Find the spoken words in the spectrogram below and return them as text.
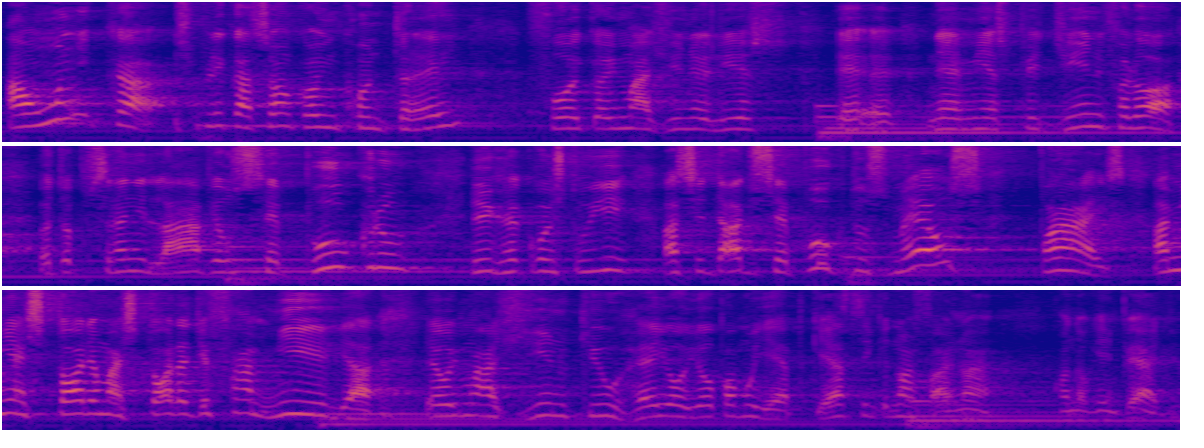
A única explicação que eu encontrei foi que eu imagino Elias, eh, eh, Neemias pedindo e falou: Ó, eu estou precisando ir lá ver o sepulcro e reconstruir a cidade do sepulcro dos meus pais. A minha história é uma história de família. Eu imagino que o rei olhou para a mulher, porque é assim que nós fazemos, não é? Quando alguém pede,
